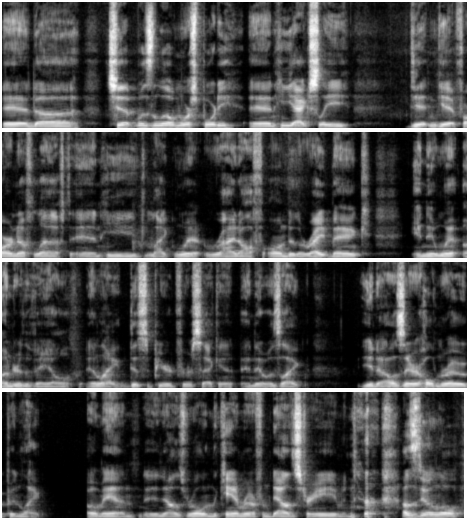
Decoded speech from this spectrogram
And uh, Chip was a little more sporty and he actually didn't get far enough left and he like went right off onto the right bank and then went under the veil and like disappeared for a second. And it was like you know i was there holding rope and like oh man and i was rolling the camera from downstream and i was doing a little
